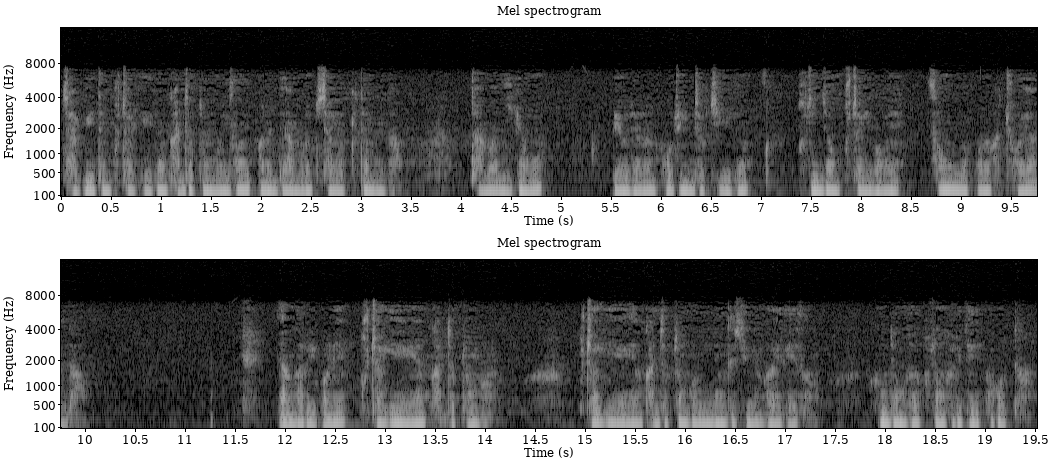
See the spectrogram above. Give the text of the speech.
자기이든 부작위이든 간접정범이 성립하는 데 아무런 지장이 없기 때문이다. 다만 이 경우 배우자는 보조인적 지위 등 부진정 부작위범의 성립 요건을 갖추어야 한다. 양가로 이번에 부작위에 의한 간접정범 부작위에 의한 간접정범이 인정될 수 있는가에 대해서 긍정설, 부정설이 대립하고 있다.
